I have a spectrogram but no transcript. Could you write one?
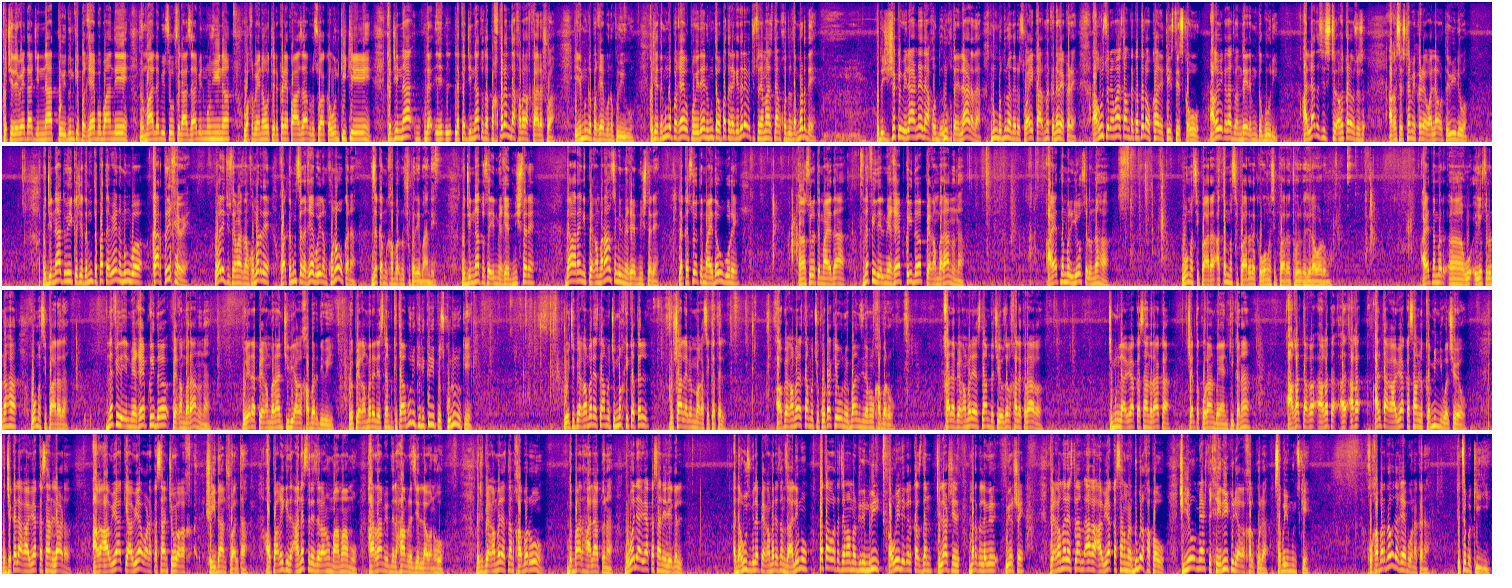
کچره وې دا جنات پویدون کې په غیب باندې نو مال لبسو فی العذاب المهین وخت بینو تر کړه په عذاب رسوا کون کې کې ک جنات لکه جنات ته په خپلم دا خبره ښکارا شو یعنی موږ په غیب نه پویو کچې ته موږ په غیب پویدې نو موږ ته پته لګیدل چې سليمان اسلام خود ته مړ دی په دې شک ویلار نه دا خود روح ته لاړه ده موږ بدونه د رسوای کار نه کړو کړي هغه سليمان اسلام ته قتل او کار تیز تیز کوو هغه کدا ژوندې موږ ته ګوري الله د سیستم هغه کړو هغه سیستم یې کړو الله ورته ویلو نو جنات وی کچې زموږ ته پته وې نو موږ به کار پرې خوي ولې چې سماز نام خمر دی خو ته موږ سره غیب ویلم خو نو کنه ځکه موږ خبر نشو په دې باندې نو جناتو سره علم غیب نشته ره دا رنګ پیغمبرانو سره علم غیب نشته ره لکه سورته مائده وګوره سورته مائده نفي د علم غیب کوي د پیغمبرانو نه آیت نمبر 109 ومه سپاره اتمه سپاره د کومه سپاره تور غزي راوړم آیت نمبر یسر نه ومه سپاره ده نفي د علم غیب کې د پیغمبرانو نه ویرا پیغمبران چې دی هغه خبر دی وي و پیغمبر اسلام کتابونو کې لیکلي په سکولونو کې وای چې پیغمبر اسلام چې مخ کې قتل نو شاله به مغه قتل او پیغمبر اسلام چې کوټه کې ونه باندې نه خبرو خدای پیغمبر اسلام د چې یو ځل خلک راغ چې موږ لا بیا کسان راکا چلته قران بیان کی کنه هغه تغه هغه هغه التغه اویا کسان له کمین نیول شوی نو چې کله هغه اویا کسان لاړ هغه اویا کې اویا وړه کسان چې هغه شهیدان شوالته او پاره کې د انس رضی الله عنه مامامو حرام ابن الحام رضی الله عنه چې پیغمبر اسلام خبرو د بار حالاتونه نو ولې اویا کسان لګل نعوذ بالله پیغمبر اسلام ظالمو پته ورته چې ما مرګري مري او وی لګل قصدن چې لاړ شي مرګ لوي ویر شي پیغمبر اسلام هغه اویا کسان من دومره خپاو چې یو میاشت خیری کړي هغه خلکو له سبې مونږ کې خو خبر نه و د غیبونه کنه چې څه بکیږي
